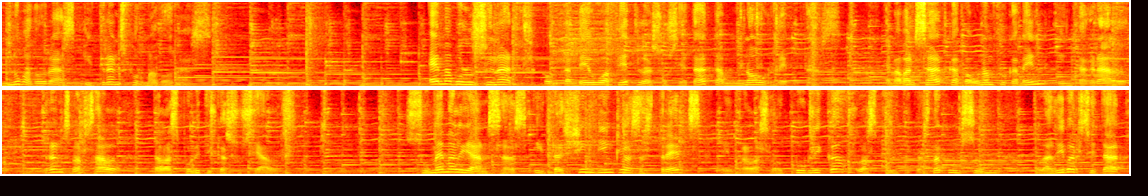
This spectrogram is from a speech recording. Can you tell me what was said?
innovadores i transformadores. Hem evolucionat, com també ho ha fet la societat amb nous reptes. Hem avançat cap a un enfocament integral i transversal de les polítiques socials. Sumem aliances i teixim vincles estrets entre la salut pública, les polítiques de consum, la diversitat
